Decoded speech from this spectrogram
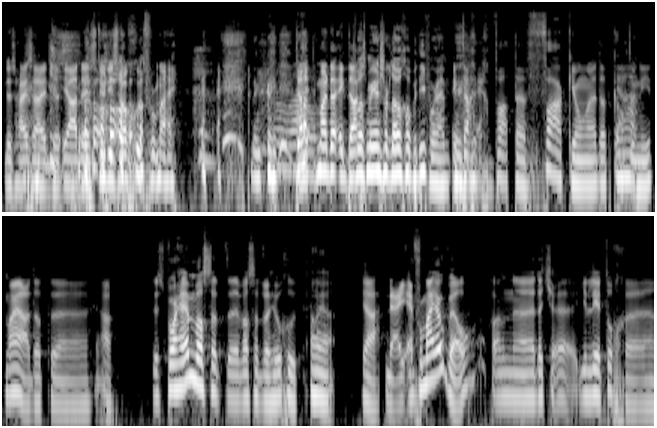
Dus hij zei, de, ja, deze studie is wel goed voor mij. Oh, Dat, maar ik Het dacht, was meer een soort logopedie voor hem. ik dacht echt, what the fuck, jongen, dat kan Ja. toch niet? Maar ja, dat, eh, ja. Dus voor hem was dat, eh, was dat wel heel goed. Oh ja. Ja, nee, en voor mij ook wel. Gewoon eh, dat je, eh, je leert toch, eh,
